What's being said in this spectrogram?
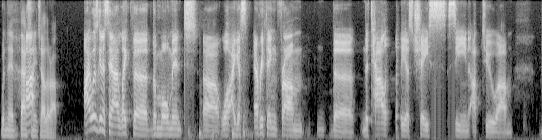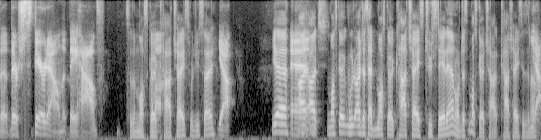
when they're bashing I- each other up. I was gonna say I like the the moment. Uh, well, I guess everything from the Natalia's chase scene up to um, the their stare down that they have. So the Moscow Uh, car chase, would you say? Yeah, Yeah, I, I and- Moscow. Would I just add Moscow car chase to stare down, or just Moscow char- car chase is enough? yeah,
